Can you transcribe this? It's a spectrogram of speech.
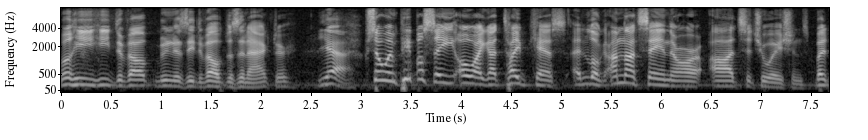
Well, he he developed. I mean, as he developed as an actor. Yeah. So when people say, "Oh, I got typecast," and look, I'm not saying there are odd situations, but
